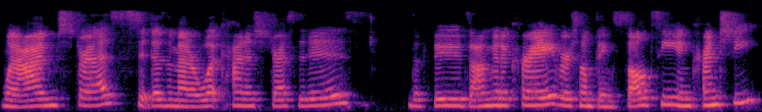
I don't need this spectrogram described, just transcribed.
when I'm stressed, it doesn't matter what kind of stress it is, the foods I'm going to crave are something salty and crunchy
